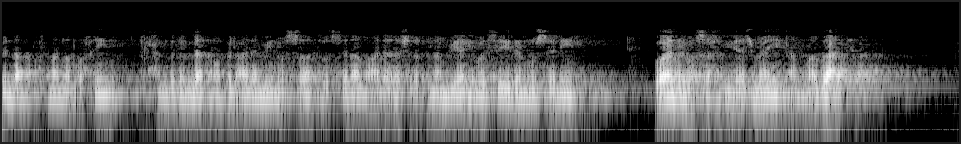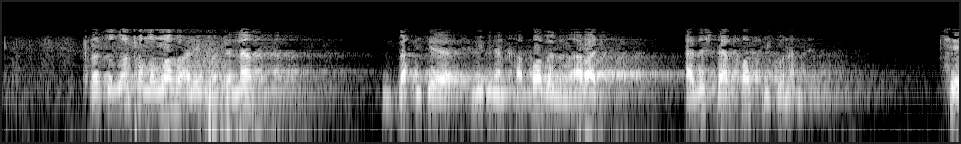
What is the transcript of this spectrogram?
بسم الله الرحمن الرحيم. الحمد لله رب العالمين والصلاة والسلام على أشرف الأنبياء وسيد المرسلين وآله وصحبه أجمعين. أما بعد رسول الله صلى الله عليه وسلم وقتی که می‌بینن خباب بن ازش درخواست می‌کنند که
